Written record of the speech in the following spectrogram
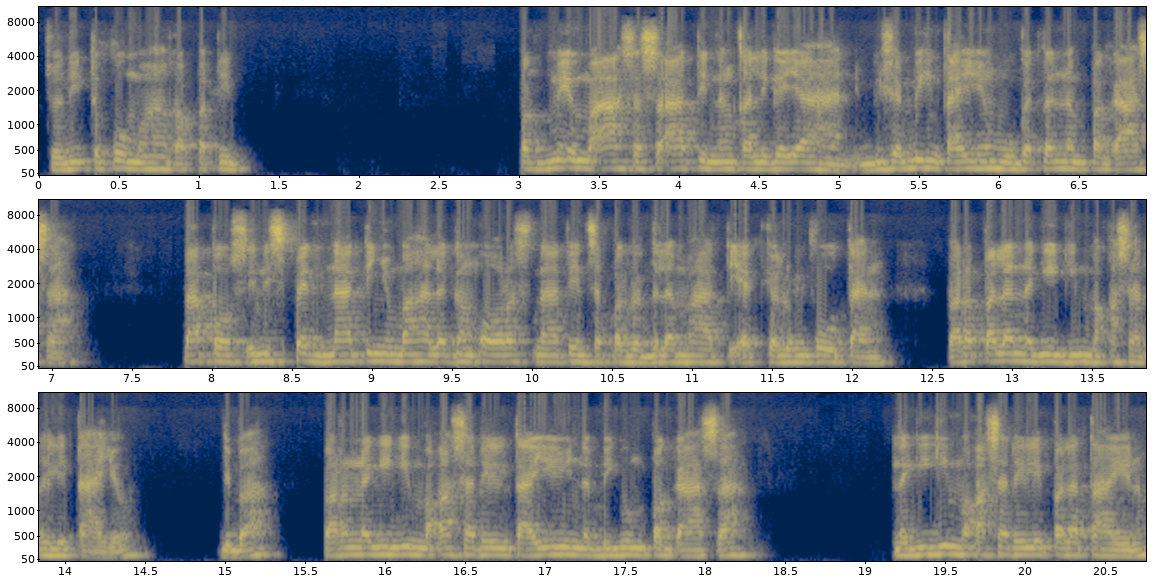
So dito po mga kapatid, pag may umaasa sa atin ng kaligayahan, ibig sabihin tayo yung hugatan ng pag-asa. Tapos inispend natin yung mahalagang oras natin sa pagdadalamhati at kalungkutan para pala nagiging makasarili tayo. Di ba? Para nagiging makasarili tayo yung nabigong pag-asa nagiging makasarili pala tayo no?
